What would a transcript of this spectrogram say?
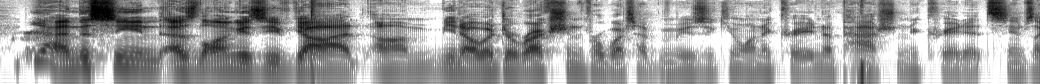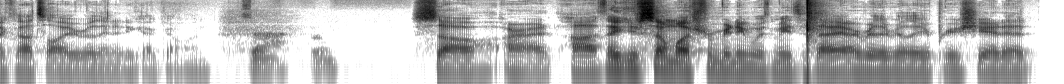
yeah, in this scene, as long as you've got, um, you know, a direction for what type of music you want to create and a passion to create it, seems like that's all you really need to get going. Exactly. So, all right, uh, thank you so much for meeting with me today. I really, really appreciate it.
